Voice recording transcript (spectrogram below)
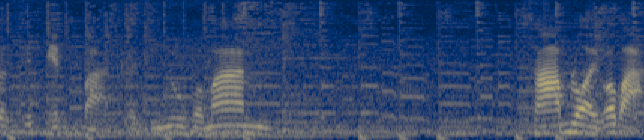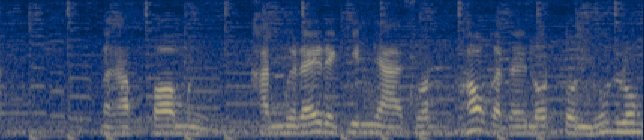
ละ11 บาทก็สิอยู่ประมาณ300กว่าบาทนะครับต่อมือคันมือใดได้กินยาสดเขาก็ได้ลดต้นทุนลง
